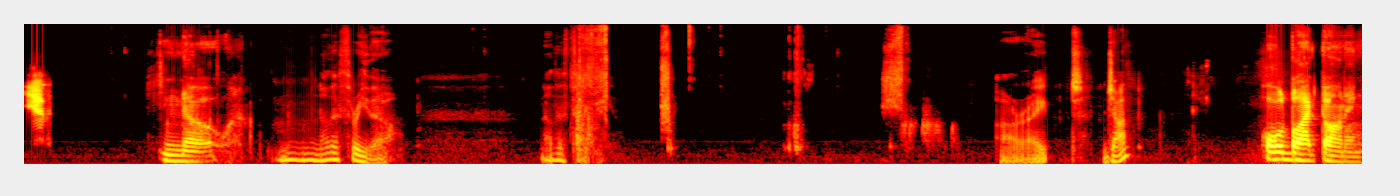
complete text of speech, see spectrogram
Yeah. No. Another three though. Another three. All right, John. Old Black Dawning.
